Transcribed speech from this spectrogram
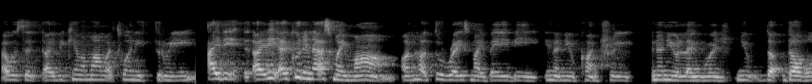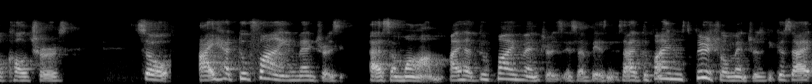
I was a, I became a mom at 23. I did I, I couldn't ask my mom on how to raise my baby in a new country, in a new language, new d- double cultures. So I had to find mentors as a mom. I had to find mentors as a business. I had to find spiritual mentors because I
